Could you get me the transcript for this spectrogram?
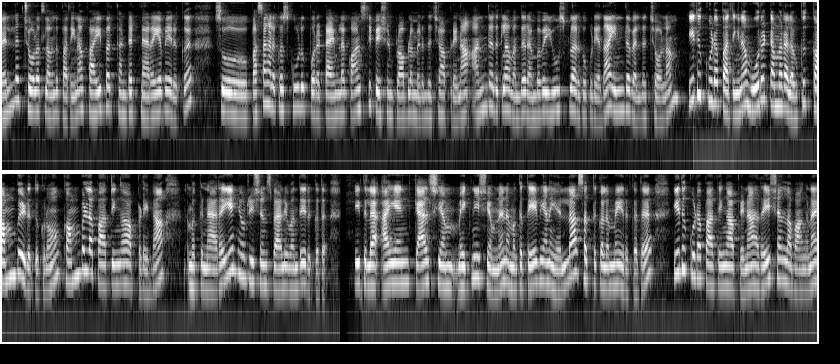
வெள்ளச்சோளத்தில் வந்து பார்த்திங்கன்னா ஃபைபர் கண்டென்ட் நிறையவே இருக்குது ஸோ பசங்களுக்கு ஸ்கூலுக்கு போகிற டைமில் கான்ஸ்டிபேஷன் ப்ராப்ளம் இருந்துச்சு அப்படின்னா அந்த இதுக்கெலாம் வந்து ரொம்பவே யூஸ்ஃபுல்லாக இருக்கக்கூடியதான் இந்த வெள்ளச்சோளம் இது கூட பார்த்திங்கன்னா ஒரு டம்ளர் அளவுக்கு கம்பு எடுத்துக்கிறோம். கம்பில் பார்த்திங்க அப்படின்னா நமக்கு நிறைய நியூட்ரிஷன்ஸ் வேல்யூ வந்து இருக்குது. இதில் அயன் கால்சியம் மெக்னீஷியம்னு நமக்கு தேவையான எல்லா சத்துக்களுமே இருக்குது. இது கூட பார்த்திங்க அப்படின்னா ரேஷனில் வாங்கின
